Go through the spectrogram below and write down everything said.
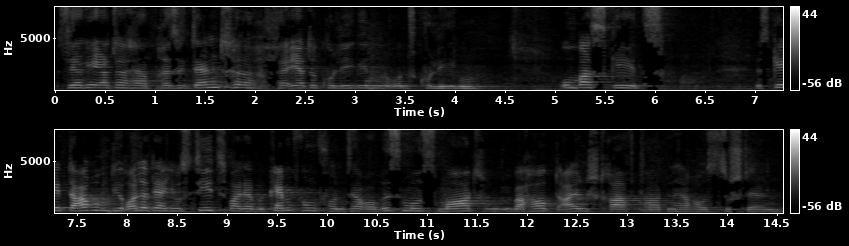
Sehr geehrter Herr Präsident, verehrte Kolleginnen und Kollegen! Um was geht es? Es geht darum, die Rolle der Justiz bei der Bekämpfung von Terrorismus, Mord und überhaupt allen Straftaten herauszustellen.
